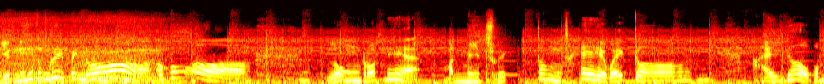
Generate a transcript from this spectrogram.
อย่างนี้ต้องรีบไปง้อโอ้โหลงรถเนี่ย มันมีทริคต้องเท่ไว้ก่อน ไอดอลผม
